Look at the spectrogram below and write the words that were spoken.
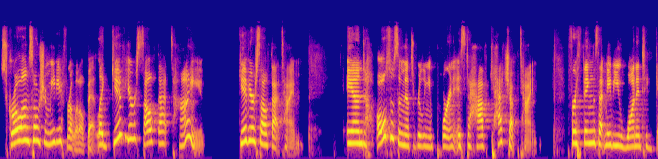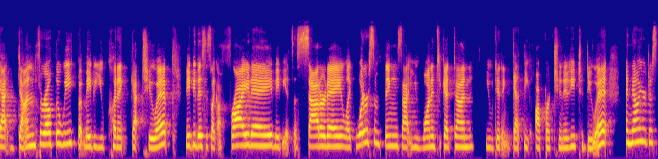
scroll on social media for a little bit. Like, give yourself that time. Give yourself that time. And also, something that's really important is to have catch up time for things that maybe you wanted to get done throughout the week, but maybe you couldn't get to it. Maybe this is like a Friday, maybe it's a Saturday. Like, what are some things that you wanted to get done? You didn't get the opportunity to do it. And now you're just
